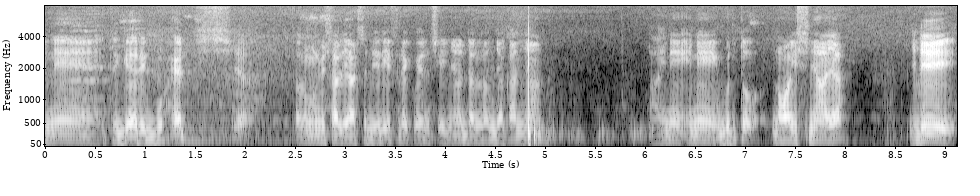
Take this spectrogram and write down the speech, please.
Ini 3000 Hz ya. Teman-teman bisa lihat sendiri frekuensinya dan lonjakannya. Nah ini ini bentuk noise nya ya. Jadi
